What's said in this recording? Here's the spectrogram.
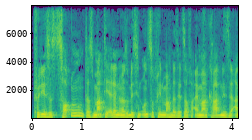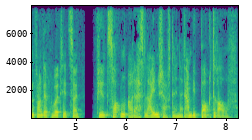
für dieses Zocken, das mag die Eltern immer so ein bisschen unzufrieden machen, dass jetzt auf einmal, gerade in diesem Anfang der Pubertätzeit, viel zocken, aber da ist Leidenschaft dahinter, da haben die Bock drauf.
